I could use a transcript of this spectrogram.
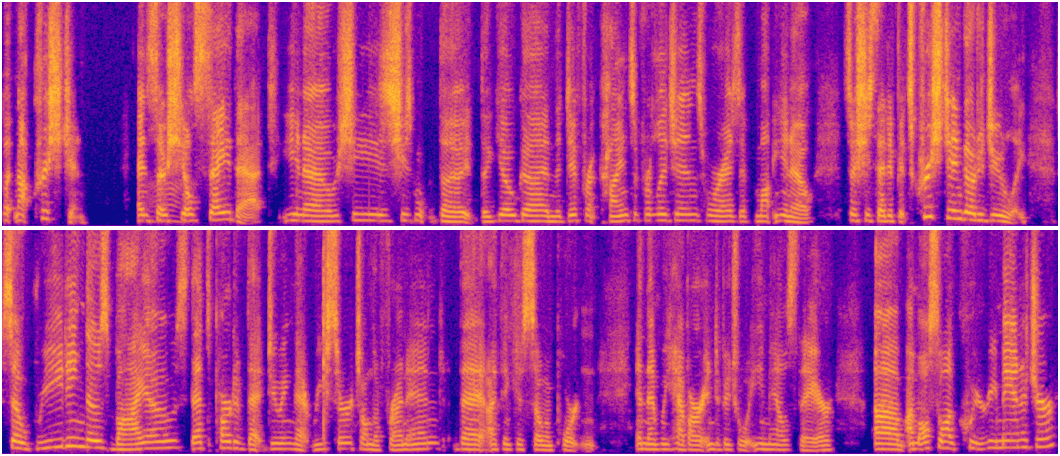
but not Christian. And so she'll say that you know she's she's the the yoga and the different kinds of religions whereas if my, you know so she said if it's christian go to julie. So reading those bios that's part of that doing that research on the front end that i think is so important. And then we have our individual emails there. Um, i'm also on query manager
